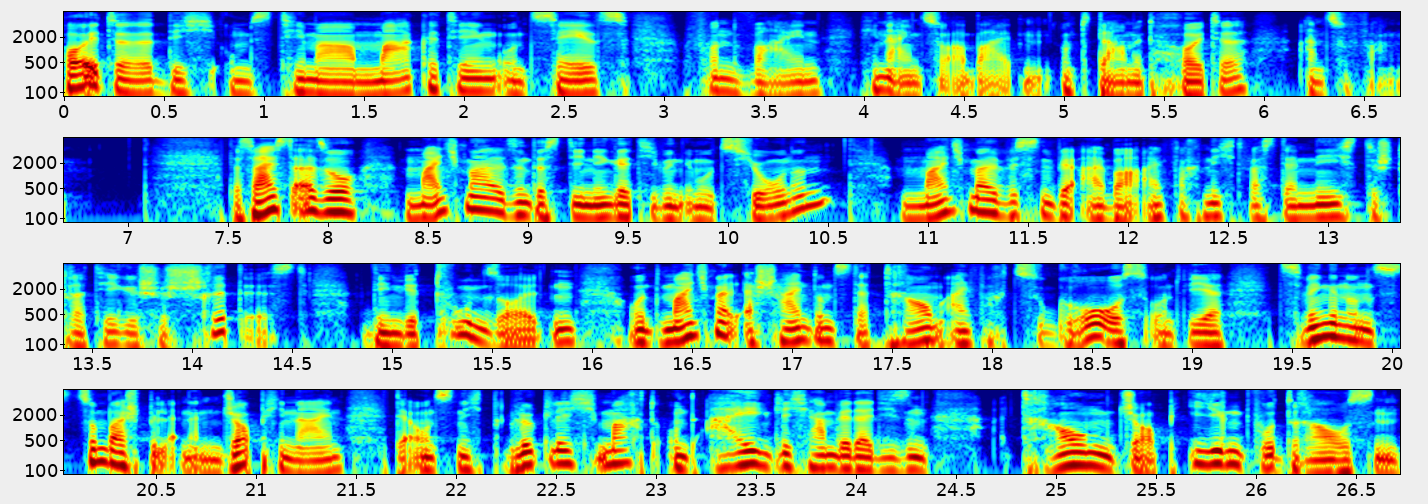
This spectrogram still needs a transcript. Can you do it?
heute dich ums Thema Marketing und Sales von Wein hineinzuarbeiten und damit heute anzufangen? Das heißt also, manchmal sind es die negativen Emotionen, manchmal wissen wir aber einfach nicht, was der nächste strategische Schritt ist, den wir tun sollten. Und manchmal erscheint uns der Traum einfach zu groß und wir zwingen uns zum Beispiel in einen Job hinein, der uns nicht glücklich macht. Und eigentlich haben wir da diesen Traumjob irgendwo draußen.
